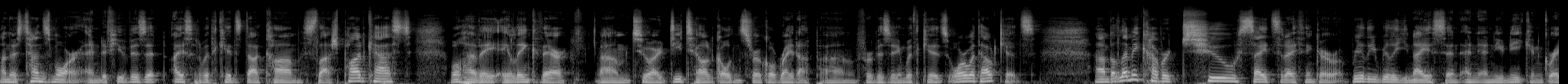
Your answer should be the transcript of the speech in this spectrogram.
Um, there's tons more, and if you visit icelandwithkids.com slash podcast, we'll have a, a link there um, to our detailed Golden Circle write-up um, for visiting with kids or without kids. Um, but let me cover two sites that I think are really, really nice and, and, and unique and great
